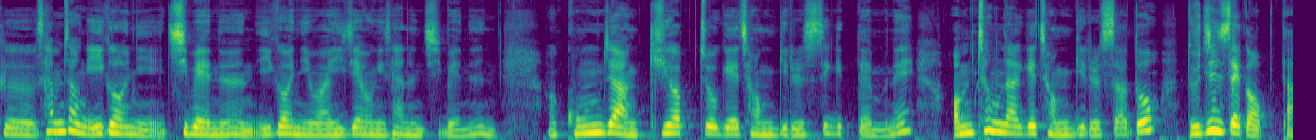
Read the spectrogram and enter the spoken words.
그 삼성 이건희 집에는 이건희와 이재용이 사는 집에는 어, 공장 기업 쪽에 전기를 쓰기 때문에 엄청나게 전기를 써도 누진세가 없다.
